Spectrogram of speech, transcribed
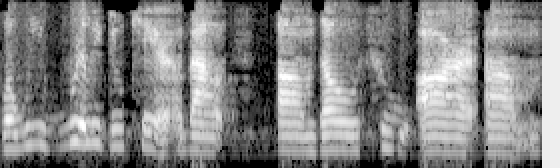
Well we really do care about um, those who are, um,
